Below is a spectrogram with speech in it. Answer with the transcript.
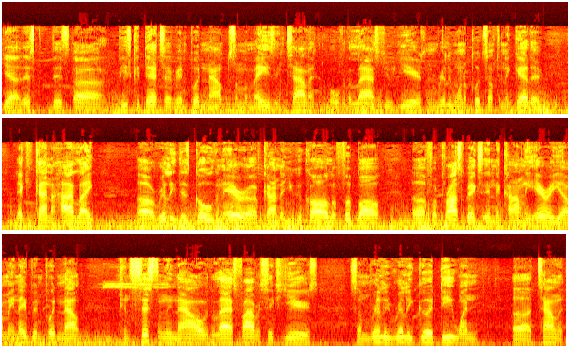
Yeah. This this uh, these cadets have been putting out some amazing talent over the last few years, and really want to put something together that can kind of highlight uh, really this golden era of kind of you could call a football uh, for prospects in the Conley area. I mean, they've been putting out consistently now over the last five or six years some really really good D1 uh, talent.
